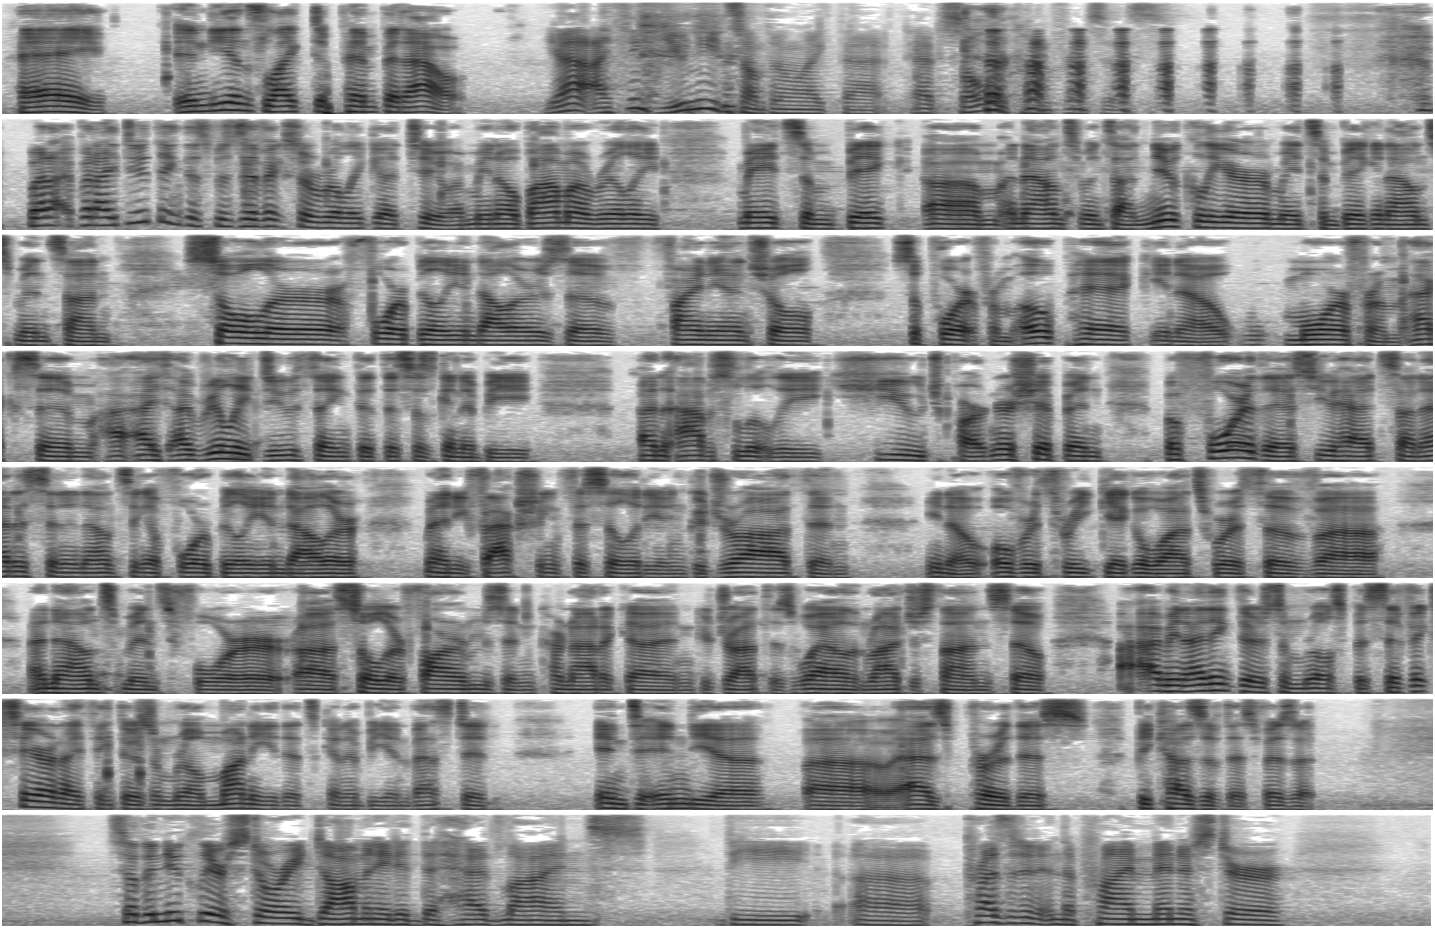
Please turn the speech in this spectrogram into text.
Hey, Indians like to pimp it out. Yeah, I think you need something like that at solar conferences. but but I do think the specifics are really good too. I mean, Obama really made some big um, announcements on nuclear, made some big announcements on solar, four billion dollars of financial support from OPIC, you know, more from Exim. I, I really do think that this is going to be an absolutely huge partnership. And before this, you had SunEdison announcing a $4 billion manufacturing facility in Gujarat and, you know, over three gigawatts worth of uh, announcements for uh, solar farms in Karnataka and Gujarat as well, and Rajasthan. So, I mean, I think there's some real specifics here, and I think there's some real money that's going to be invested into India uh, as per this because of this visit. So the nuclear story dominated the headlines. The uh, president and the prime minister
